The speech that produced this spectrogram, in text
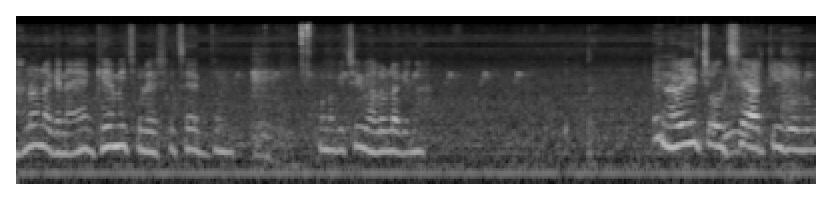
ভালো লাগে না, একঘেয়েমি চলে এসেছে একদম। কোনো কিছুই ভালো লাগে না। এভাবেই চলছে আর কি বলব।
